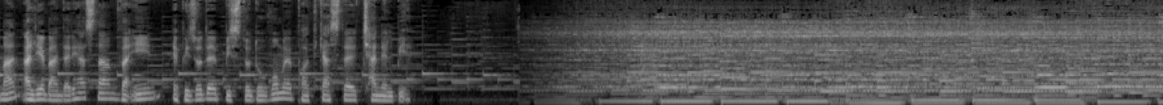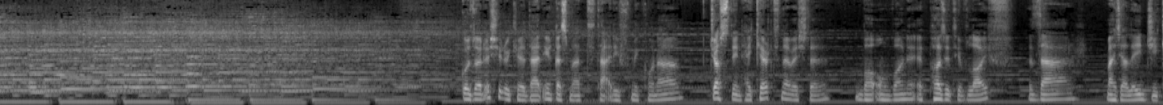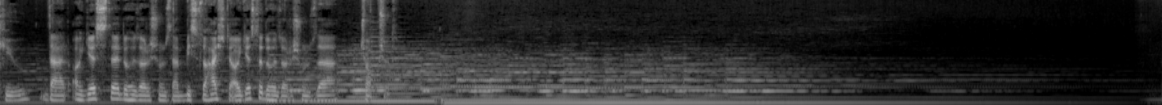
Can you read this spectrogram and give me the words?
من علی بندری هستم و این اپیزود 22 پادکست چنل بیه. گزارشی رو که در این قسمت تعریف می‌کنم جاستین هکرت نوشته با عنوان A Positive Life. در مجله GQ در آگست 2016 28 آگست 2016 چاپ شده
